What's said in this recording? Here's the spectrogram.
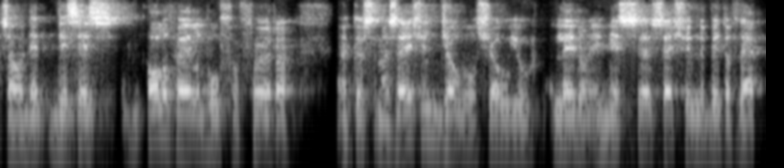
so that this is all available for further uh, customization. Joe will show you later in his uh, session a bit of that.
